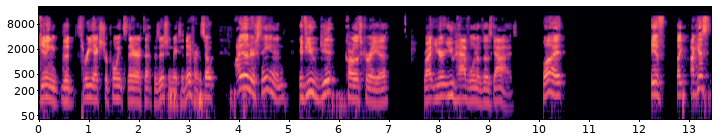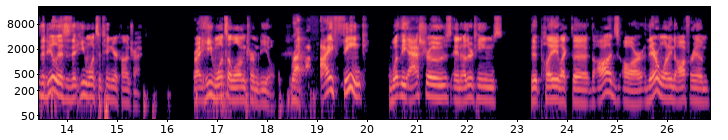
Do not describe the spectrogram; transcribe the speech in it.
getting the three extra points there at that position makes a difference. So I understand if you get Carlos Correa, right? You're you have one of those guys, but if like I guess the deal is is that he wants a 10 year contract, right? He wants a long term deal. Right. I think what the Astros and other teams that play like the the odds are, they're wanting to offer him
